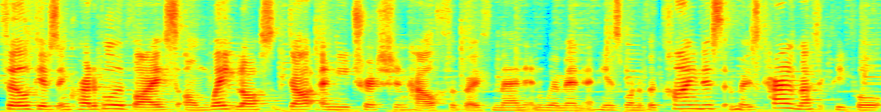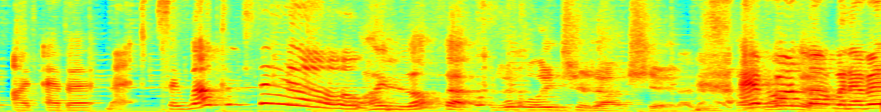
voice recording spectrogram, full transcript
Phil gives incredible advice on weight loss, gut and nutrition health for both men and women, and he is one of the kindest and most charismatic people I've ever met. So, welcome, Phil. I love that little introduction. I Everyone love love whenever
